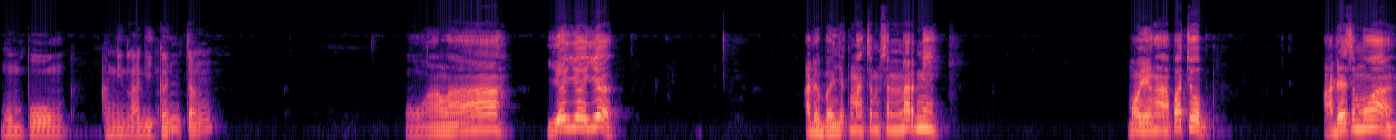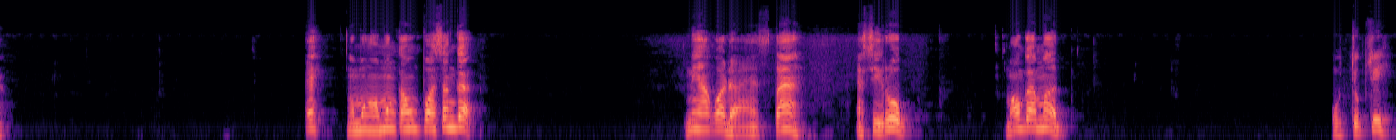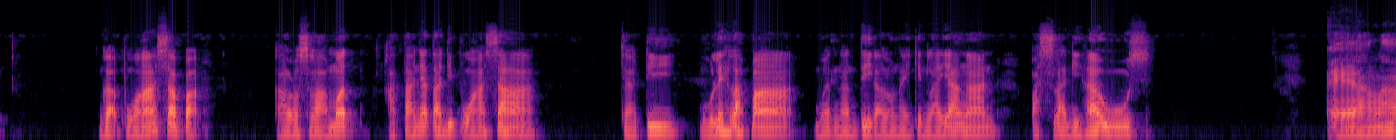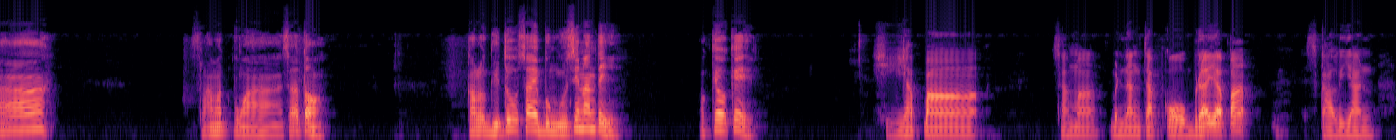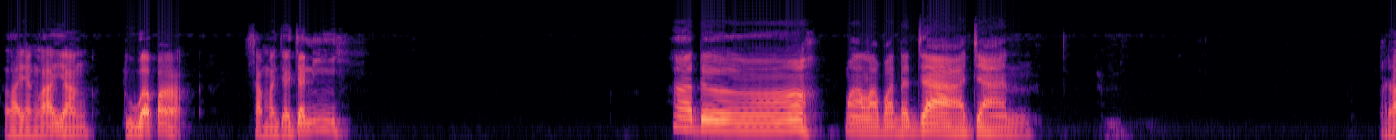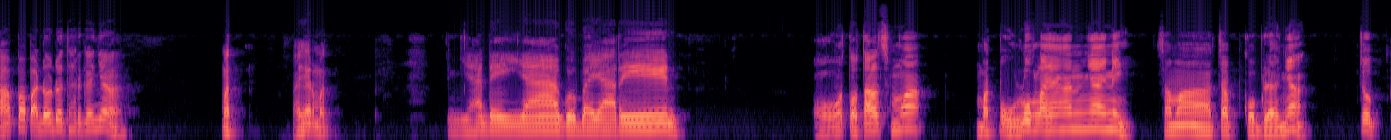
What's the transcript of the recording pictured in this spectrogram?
Mumpung angin lagi kenceng. Oh alah, iya iya iya. Ada banyak macam senar nih. Mau yang apa, Cup? Ada semua. Eh, ngomong-ngomong kamu puasa nggak? Nih aku ada es teh, es sirup. Mau nggak, Med? Ucup sih. Nggak puasa, Pak. Kalau selamat, katanya tadi puasa. Jadi, bolehlah, Pak. Buat nanti kalau naikin layangan, pas lagi haus. Eh alah. Selamat puasa toh. Kalau gitu saya bungkusin nanti. Oke oke. Siap, Pak. Sama benang cap kobra ya, Pak. Sekalian layang-layang. Dua, Pak. Sama jajan nih. Aduh, malah pada jajan. Berapa, Pak Dodot harganya? Mat, bayar, Mat. Ya deh ya, gue bayarin. Oh total semua 40 layangannya ini sama cap kobranya. Cup.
